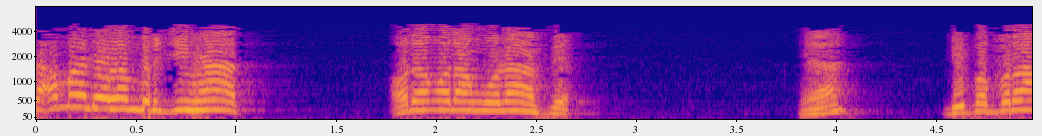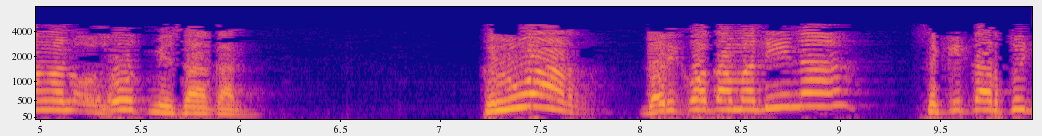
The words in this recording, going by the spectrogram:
Sama dalam berjihad. Orang-orang munafik. Ya. Di peperangan Uhud misalkan. Keluar dari kota Madinah sekitar 7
